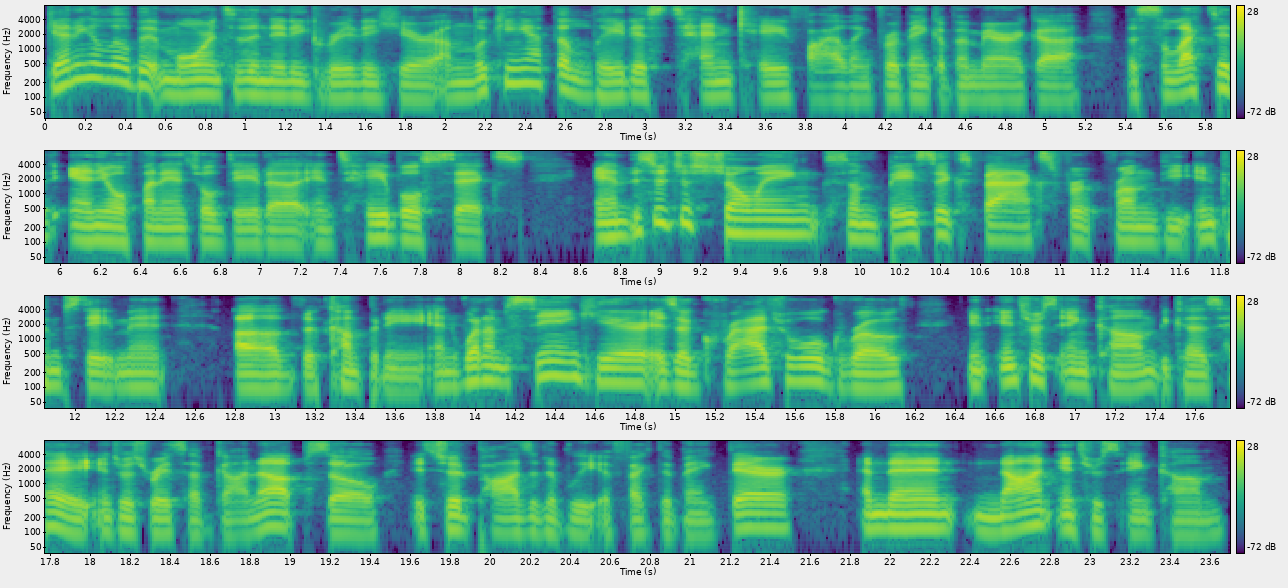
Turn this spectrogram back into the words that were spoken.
Getting a little bit more into the nitty gritty here, I'm looking at the latest 10K filing for Bank of America, the selected annual financial data in Table 6. And this is just showing some basic facts for, from the income statement of the company. And what I'm seeing here is a gradual growth in interest income because, hey, interest rates have gone up. So it should positively affect the bank there. And then non interest income,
